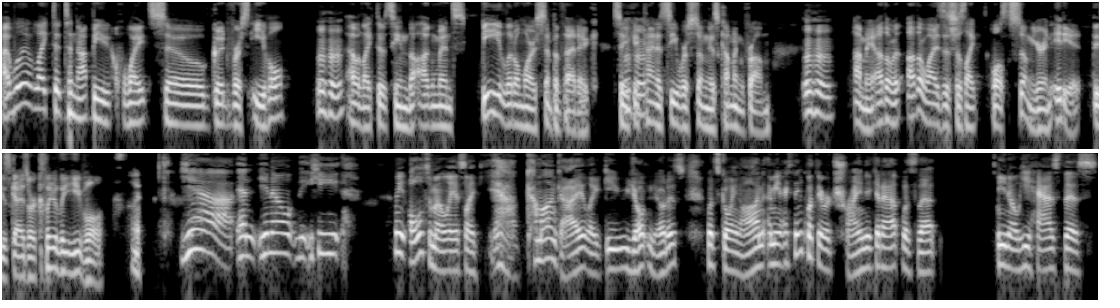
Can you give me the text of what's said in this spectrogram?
I would have liked it to not be quite so good versus evil. Mm-hmm. I would like to have seen the augments be a little more sympathetic, so you Mhm. could kind of see where Soong is coming from. Mm-hmm. I mean, other, otherwise it's just like, well, Soong, you're an idiot. These guys are clearly evil. Yeah, and you know, he. I mean, ultimately, it's like, yeah, come on, guy. Like, you, don't notice what's going on. I mean, I think what they were trying to get at was that, you know, he has this.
